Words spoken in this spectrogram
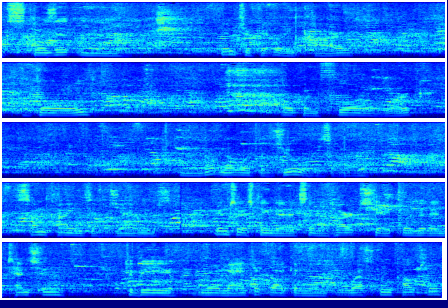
Exquisite and intricately carved. Gold. Open floral work. And I don't know what the jewels are. Some kinds of gems. Interesting that it's in a heart shape. Was it intention to be romantic like in the Western cultures?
